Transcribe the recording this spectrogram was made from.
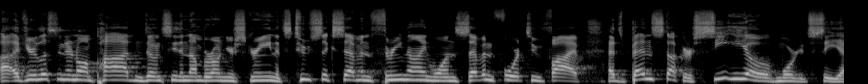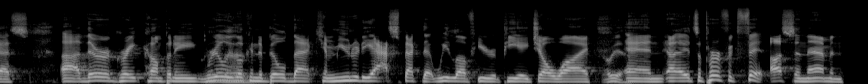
Uh, if you're listening on pod and don't see the number on your screen, it's 267 391 7425. That's Ben Stucker, CEO of Mortgage CS. Uh, they're a great company, really Amen. looking to build that community aspect that we love here at PHLY. Oh, yeah. And uh, it's a perfect fit, us and them. And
